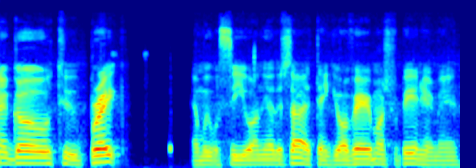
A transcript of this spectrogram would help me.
to go to break, and we will see you on the other side. Thank you all very much for being here, man.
